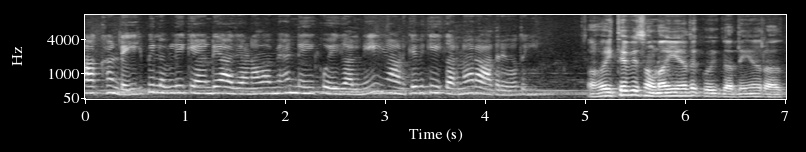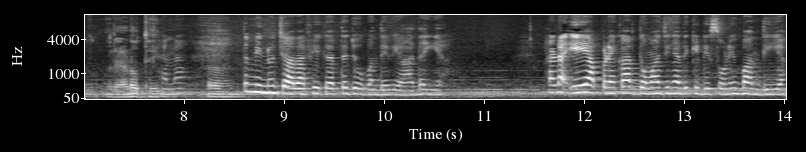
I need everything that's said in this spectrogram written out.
ਆਖਣ ਡਈ ਸੀ ਵੀ ਲਵਲੀ ਕਹਿਣ ਡਿਆ ਆ ਜਾਣਾ ਵਾ। ਮੈਂ ਕਿਹਾ ਨਹੀਂ ਕੋਈ ਗੱਲ ਨਹੀਂ ਆਣ ਕੇ ਵੀ ਕੀ ਕਰਨਾ ਰਾਤ ਰਿਓ ਤੁਸੀਂ। ਆਹੋ ਇੱਥੇ ਵੀ ਸੌਣਾ ਹੀ ਆ ਤੇ ਕੋਈ ਗੱਲ ਨਹੀਂ ਆ ਰਾਤ ਰਹਿਣ ਉੱਥੇ ਹੀ। ਹੈਨਾ? ਹਾਂ। ਤੇ ਮੈਨੂੰ ਜ਼ਿਆਦਾ ਫਿਕਰ ਤੇ ਜੋ ਬੰਦੇ ਵਿਆਹ ਦਾ ਹੀ ਆ। ਹੈਨਾ ਇਹ ਆਪਣੇ ਘਰ ਦੋਵਾਂ ਜੀਆਂ ਦੀ ਕਿੱਡੀ ਸੋਹਣੀ ਬਣਦੀ ਆ।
